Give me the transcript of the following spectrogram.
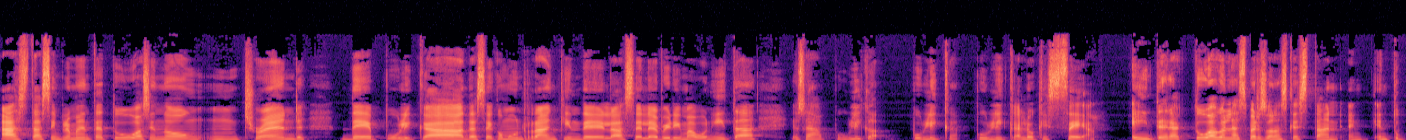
hasta simplemente tú haciendo un, trend de publicar, de hacer como un ranking de la celebrity más bonita. O sea, publica, publica, publica lo que sea. E interactúa con las personas que están en, tu,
